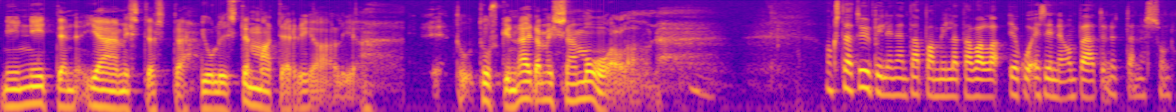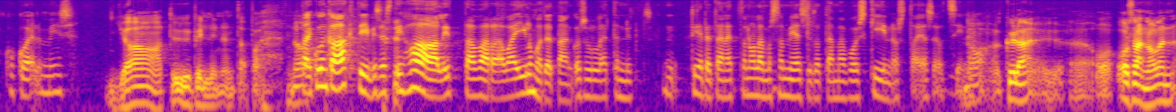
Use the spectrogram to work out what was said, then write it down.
Niin niiden jäämistöstä julisten materiaalia. Tuskin näitä missään muualla on. Onko tämä tyypillinen tapa, millä tavalla joku esine on päätynyt tänne sun kokoelmiisi? Jaa, tyypillinen tapa. No. Tai kuinka aktiivisesti haalit tavaraa vai ilmoitetaanko sulle, että nyt tiedetään, että on olemassa mies, jota tämä voisi kiinnostaa ja se on siinä? No kyllä osan olen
